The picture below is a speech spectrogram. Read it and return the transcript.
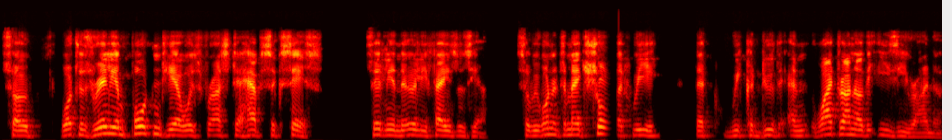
So what was really important here was for us to have success, certainly in the early phases here. So we wanted to make sure that we that we could do that. And white rhino, the easy rhino.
